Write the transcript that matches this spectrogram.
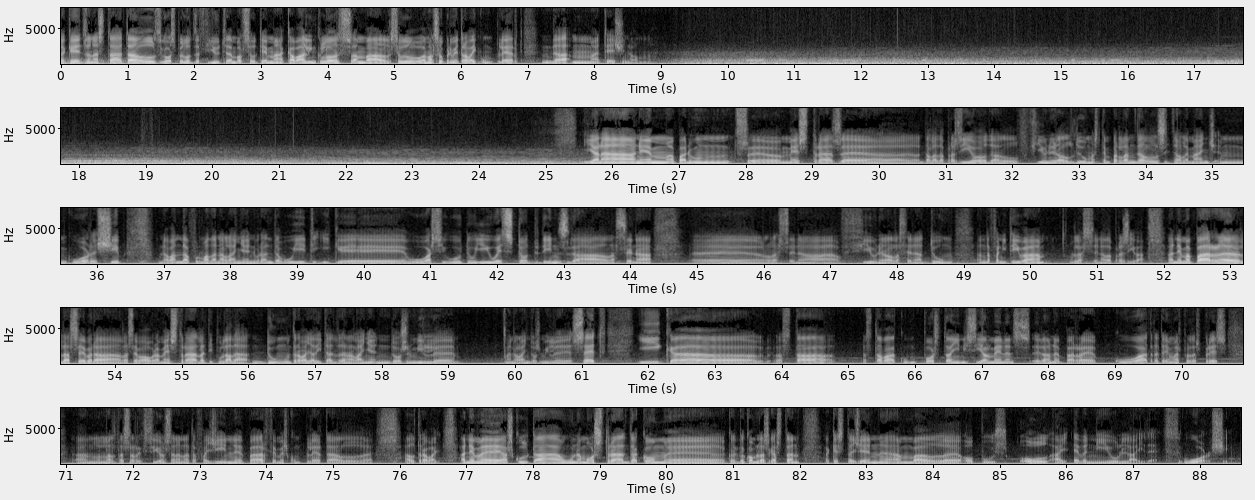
Doncs aquests han estat els Gospel of the Future amb el seu tema cabal inclòs amb el seu, amb el seu primer treball complet de mateix nom. Ara anem per uns eh, mestres eh, de la depressió, del Funeral Doom. Estem parlant dels alemanys mm, Worship, una banda formada en l'any 98 i que eh, ho ha sigut i ho és tot dins de l'escena eh, Funeral, l'escena Doom. En definitiva, l'escena depressiva. Anem a per eh, la, seva, la seva obra mestra, la titulada Doom, un treball editat en l'any 2000 eh, en l'any 2007 i que eh, està, estava composta inicialment era per quatre temes però després en altres seccions s'han anat afegint eh, per fer més complet el, el treball. Anem a escoltar una mostra de com, eh, de com les gasten aquesta gent amb el eh, opus All I Ever Knew Like That, Worship.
